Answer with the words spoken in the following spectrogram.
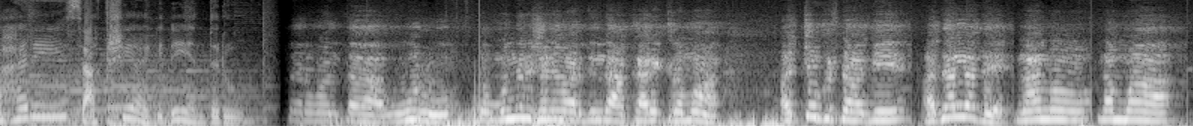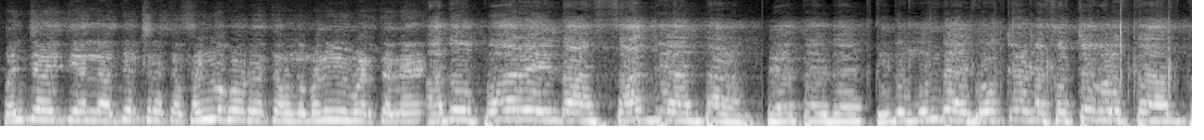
ಪಹರೆಯೇ ಸಾಕ್ಷಿಯಾಗಿದೆ ಎಂದರು. ಮುಂದಿನ ಶನಿವಾರದಿಂದ ಆ ಕಾರ್ಯಕ್ರಮ ಅಚ್ಚುಕಟ್ಟಾಗಿ ಅದಲ್ಲದೆ ನಾನು ನಮ್ಮ ಪಂಚಾಯಿತಿಯಲ್ಲಿ ಅಧ್ಯಕ್ಷರ ಹತ್ರ ಸಣ್ಣಗೌಡರ ಹತ್ರ ಒಂದು ಮನವಿ ಮಾಡ್ತೇನೆ. ಅದು ಪಾರೆಯಿಂದ ಸಾಧ್ಯ ಅಂತ ಹೇಳ್ತಾ ಇದೆ. ಇದು ಮುಂದೆ ಗೋಕರ್ಣ ಸ್ವಚ್ಛಗೊಳಿಸ್ತಾ ಅಂತ.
